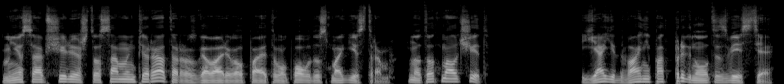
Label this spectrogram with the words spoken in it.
Мне сообщили, что сам император разговаривал по этому поводу с магистром, но тот молчит. Я едва не подпрыгнул от известия.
